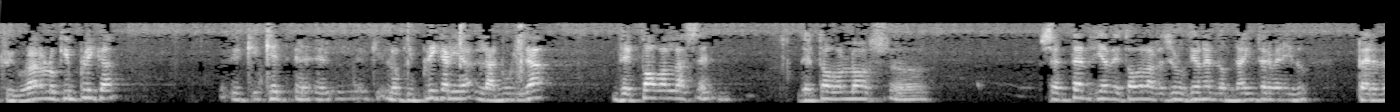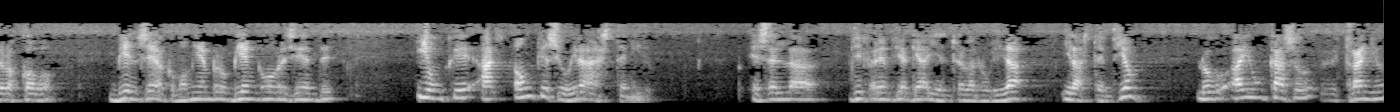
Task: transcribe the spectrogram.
figuraron lo que implica eh, que, eh, lo que implicaría la nulidad de todas las de todos los sentencias de todas las resoluciones donde ha intervenido Pérez de los Cobos bien sea como miembro bien como presidente y aunque, aunque se hubiera abstenido. Esa es la diferencia que hay entre la nulidad y la abstención. Luego hay un caso extraño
